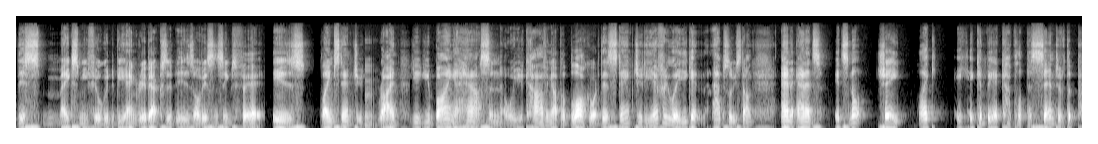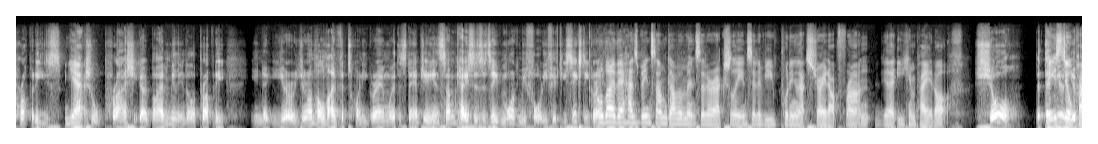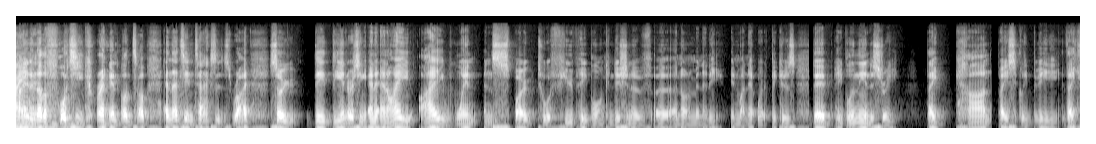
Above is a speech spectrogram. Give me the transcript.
This makes me feel good to be angry about because it is obvious and seems fair. Is blame stamp duty, hmm. right? You, you're buying a house and or you're carving up a block or there's stamp duty everywhere. You get absolutely stung, and and it's it's not cheap. Like it, it can be a couple of percent of the property's Yeah. actual price. You go buy a million dollar property. You know, you're you're on the line for 20 grand worth of stamp duty. In some cases, it's even more. It can be 40, 50, 60 grand. Although there has been some governments that are actually, instead of you putting that straight up front, that you can pay it off. Sure. But then you're you're, still you're paying paying another 40 grand on top, and that's in taxes, right? So the the interesting, and, and I I went and spoke to a few people on condition of uh, anonymity in my network because they're people in the industry. They can't basically be, they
